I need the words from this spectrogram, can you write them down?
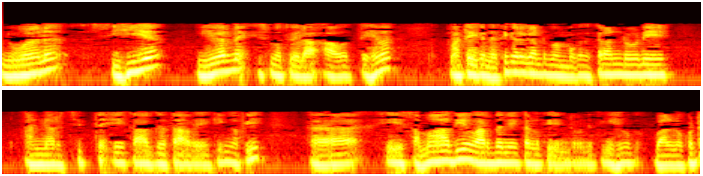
නුවණ සිහිය නීවරණ ඉස්මතු වෙලා આવොත් එහෙම මට ඒක නැති කරගන්න මම මොකද කරන්න ඕනේ? අන්න අර චිත්ත ඒකාග්‍රතාවයකින් අපි ඒ සමාධිය වර්ධනය කරලා තියෙන්න ඕනේ. ඉතින් එහෙම බලනකොට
